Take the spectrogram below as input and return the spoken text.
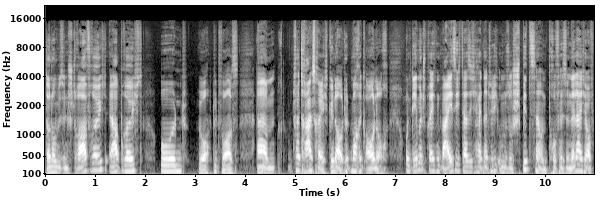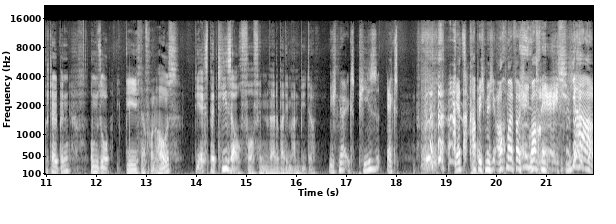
dann noch ein bisschen Strafrecht, Erbrecht und ja, das war's. Ähm, Vertragsrecht, genau, das mache ich auch noch. Und dementsprechend weiß ich, dass ich halt natürlich umso spitzer und professioneller ich aufgestellt bin, umso gehe ich davon aus, die Expertise auch vorfinden werde bei dem Anbieter. Nicht nur Expertise, Ex Jetzt habe ich mich auch mal versprochen. Endlich! Ja!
